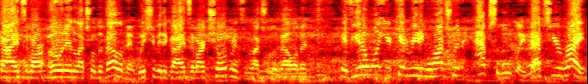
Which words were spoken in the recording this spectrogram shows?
guides of our own intellectual development. We should be the guides of our children's intellectual development. If you don't want your kid reading Watchmen, absolutely, that's your right.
